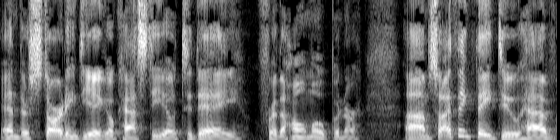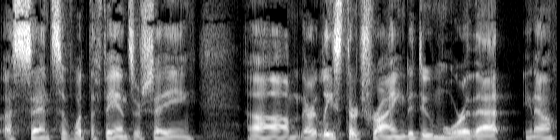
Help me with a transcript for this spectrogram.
and they're starting Diego Castillo today for the home opener. Um, so I think they do have a sense of what the fans are saying, um, or at least they're trying to do more of that. You know,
